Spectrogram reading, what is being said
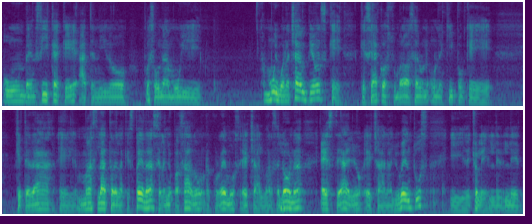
Un Benfica que ha tenido pues una muy, muy buena Champions, que, se ha acostumbrado a ser un, equipo que, que, te da eh, más lata de la que esperas. El año pasado, recordemos, echa al Barcelona, este año echa a la Juventus, y de hecho le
